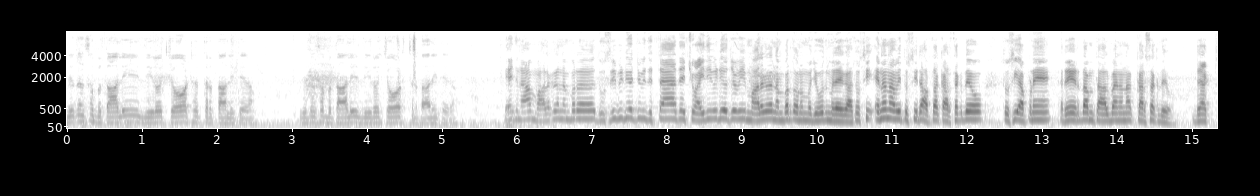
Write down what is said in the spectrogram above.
ਜੀ 342 064 43 13 ਜੀ 342 064 43 13 ਇਹ ਜਨਾਬ ਮਾਲਕ ਦਾ ਨੰਬਰ ਦੂਸਰੀ ਵੀਡੀਓ 'ਚ ਵੀ ਦਿੱਤਾ ਹੈ ਤੇ ਚੁਆਈ ਦੀ ਵੀਡੀਓ 'ਚ ਵੀ ਮਾਲਕ ਦਾ ਨੰਬਰ ਤੁਹਾਨੂੰ ਮੌਜੂਦ ਮਿਲੇਗਾ। ਤੁਸੀਂ ਇਹਨਾਂ ਨਾਲ ਵੀ ਤੁਸੀਂ ਰਾਬਤਾ ਕਰ ਸਕਦੇ ਹੋ। ਤੁਸੀਂ ਆਪਣੇ ਰੇਟ ਦਾ ਮੁਤਾਲਬਾ ਇਹਨਾਂ ਨਾਲ ਕਰ ਸਕਦੇ ਹੋ। ਡਾਇਰੈਕਟ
